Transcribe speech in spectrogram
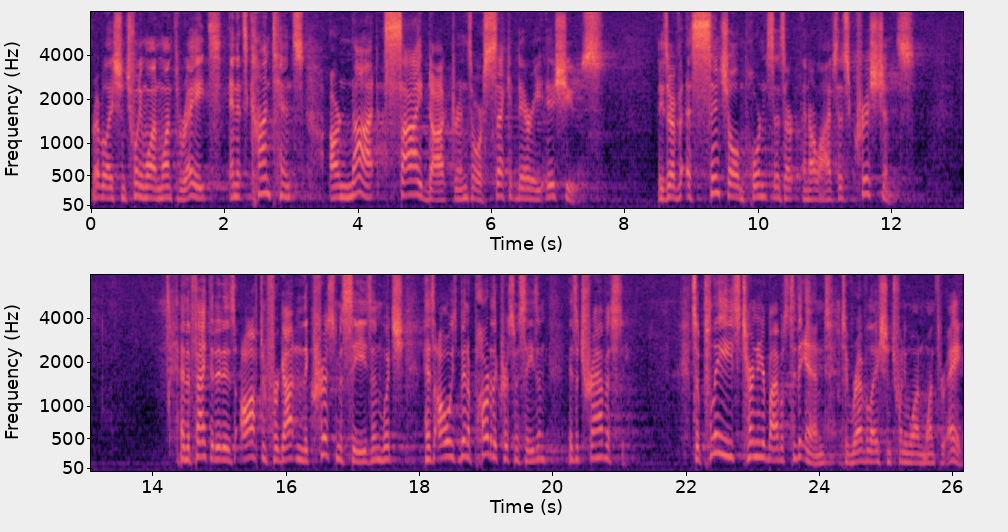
Revelation 21, 1 through 8, and its contents are not side doctrines or secondary issues. These are of essential importance our, in our lives as Christians. And the fact that it is often forgotten in the Christmas season, which has always been a part of the Christmas season, is a travesty. So please turn in your Bibles to the end, to Revelation 21 1 through 8.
